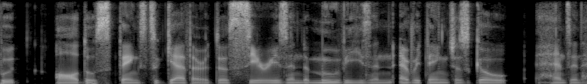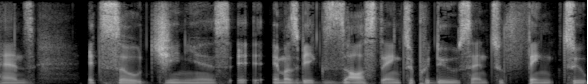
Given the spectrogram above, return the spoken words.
put all those things together, the series and the movies and everything just go hands in hands it's so genius. It, it must be exhausting to produce and to think, to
